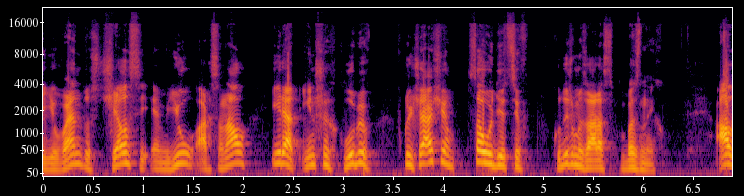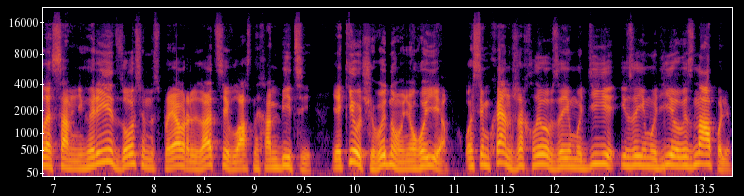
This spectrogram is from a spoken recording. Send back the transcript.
Ювентус, Челсі, МЮ, Арсенал і ряд інших клубів, включаючи саудівців, куди ж ми зараз без них. Але сам Нігерієць зовсім не сприяв реалізації власних амбіцій, які очевидно у нього є. Осімхен жахливо взаємодіє і взаємодіяв із Наполі,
